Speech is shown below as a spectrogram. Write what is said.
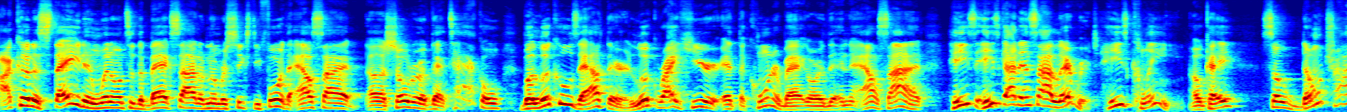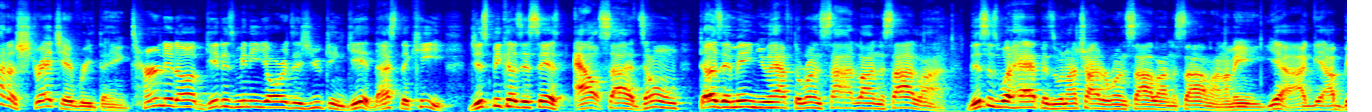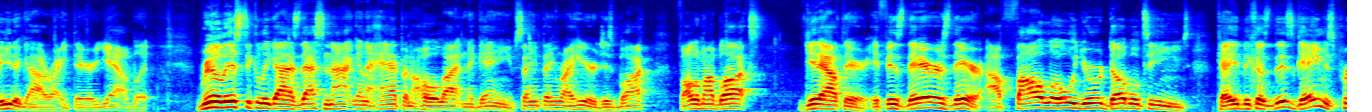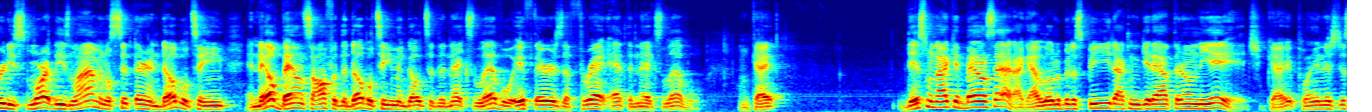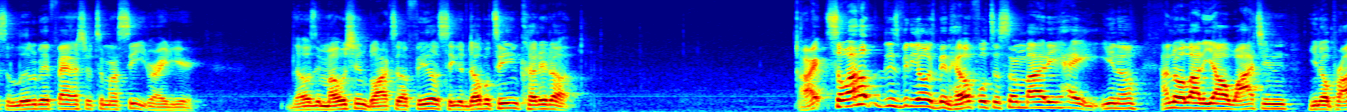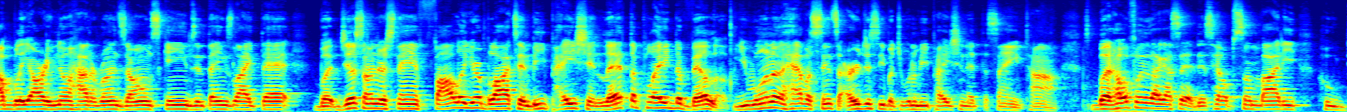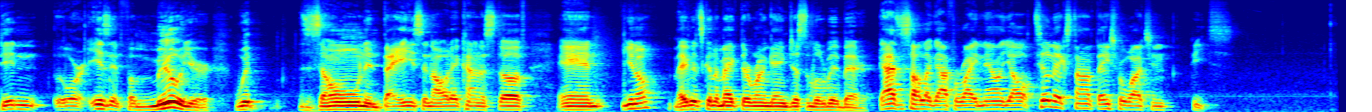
I could have stayed and went on to the backside of number 64, the outside uh, shoulder of that tackle. But look who's out there. Look right here at the cornerback or the, in the outside. He's he's got inside leverage. He's clean. Okay. So don't try to stretch everything. Turn it up. Get as many yards as you can get. That's the key. Just because it says outside zone doesn't mean you have to run sideline to sideline. This is what happens when I try to run sideline to sideline. I mean, yeah, I, I beat a guy right there. Yeah, but realistically, guys, that's not going to happen a whole lot in the game. Same thing right here. Just block, follow my blocks, get out there. If it's there, it's there. I follow your double teams. Okay, because this game is pretty smart. These linemen will sit there and double team, and they'll bounce off of the double team and go to the next level if there is a threat at the next level. Okay. This one I can bounce out. I got a little bit of speed. I can get out there on the edge. Okay. Playing this just a little bit faster to my seat right here. Goes in motion, blocks up field, see the double team, cut it up. All right, so I hope this video has been helpful to somebody. Hey, you know, I know a lot of y'all watching, you know, probably already know how to run zone schemes and things like that, but just understand, follow your blocks and be patient. Let the play develop. You want to have a sense of urgency, but you want to be patient at the same time. But hopefully, like I said, this helps somebody who didn't or isn't familiar with zone and base and all that kind of stuff. And, you know, maybe it's going to make their run game just a little bit better. Guys, that's all I got for right now, y'all. Till next time, thanks for watching. Peace.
